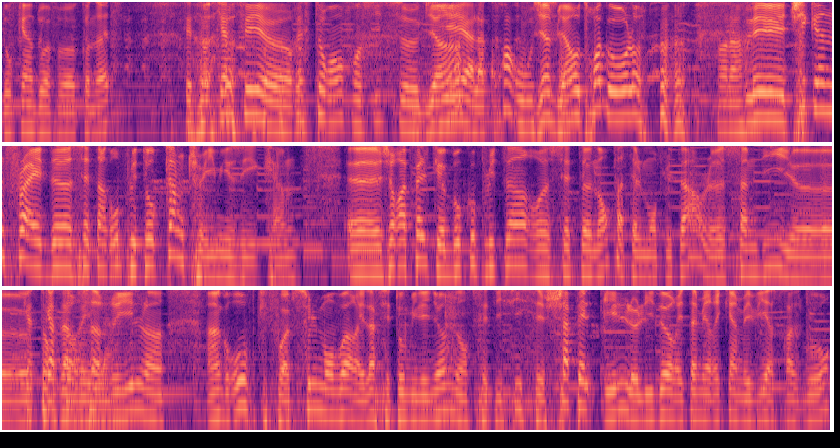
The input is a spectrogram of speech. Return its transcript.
d'aucuns doivent connaître. C'est un café-restaurant, Francis, euh, qui Bien. est à la Croix-Rousse. Bien, bien, au Trois Gaules. Voilà. Les Chicken Fried, euh, c'est un groupe plutôt country music. Euh, je rappelle que beaucoup plus tard, euh, c'est euh, non pas tellement plus tard, le samedi euh, 14 14, avril. avril, un- un groupe qu'il faut absolument voir. Et là, c'est au Millennium, donc c'est ici, c'est Chapel Hill. Le leader est américain, mais vit à Strasbourg.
